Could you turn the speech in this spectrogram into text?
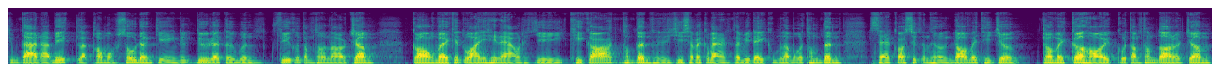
Chúng ta đã biết là có một số đơn kiện được đưa ra từ bên phía của tổng thống Donald Trump. Còn về kết quả như thế nào thì khi có thông tin thì sẽ chia sẻ với các bạn. Tại vì đây cũng là một thông tin sẽ có sức ảnh hưởng đối với thị trường. Còn về cơ hội của tổng thống Donald Trump,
